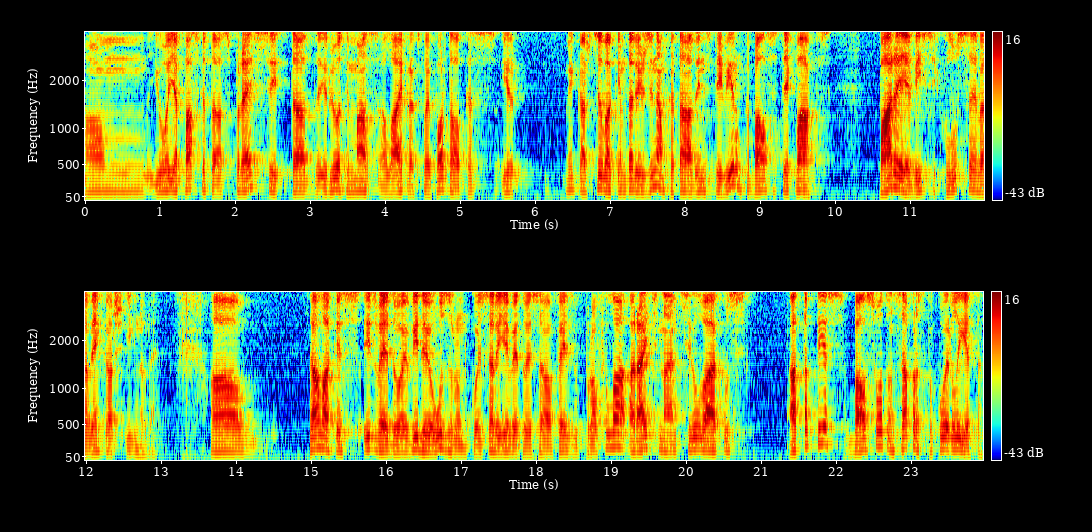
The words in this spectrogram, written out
Um, jo, ja paskatās presi, tad ir ļoti maz laikrakstu vai portālu, kas ir vienkārši cilvēkiem darījuši zinām, ka tāda iniciatīva ir un ka balsis tiek vāktas. Pārējie visi klusē vai vienkārši ignorē. Uh, Tālāk es izveidoju video uzrunu, ko es arī ievietoju savā Facebook profilā, ar aicinājumu cilvēkus attapties, balsot un saprast, par ko ir lieta.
